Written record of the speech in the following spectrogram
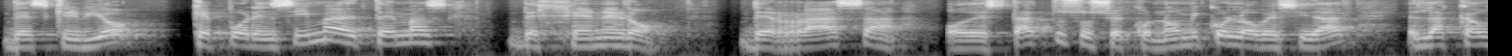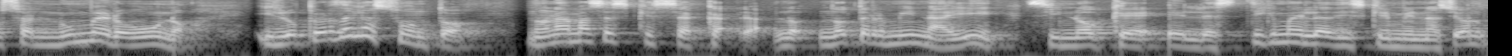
describió que por encima de temas de género, de raza o de estatus socioeconómico, la obesidad es la causa número uno. Y lo peor del asunto no nada más es que se no, no, termina ahí, sino que el estigma y la discriminación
